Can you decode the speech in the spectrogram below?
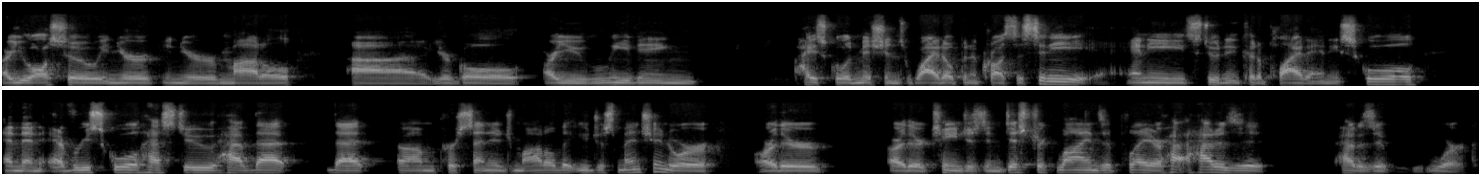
Are you also in your in your model, uh, your goal? Are you leaving high school admissions wide open across the city? Any student could apply to any school, and then every school has to have that that um, percentage model that you just mentioned, or are there are there changes in district lines at play, or how, how does it how does it work?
